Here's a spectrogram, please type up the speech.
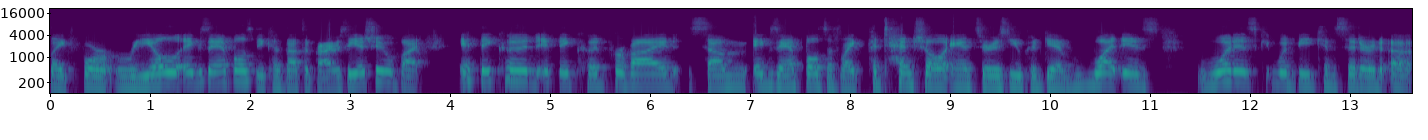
like for real examples because that's a privacy issue, but if they could if they could provide some examples of like potential answers you could give what is what is would be considered uh,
